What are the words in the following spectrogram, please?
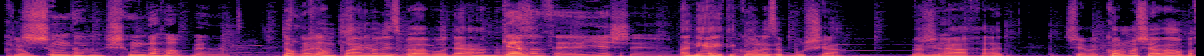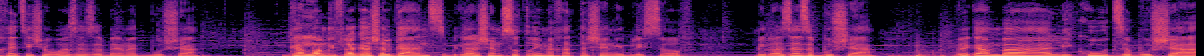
כלום. שום דבר, שום דבר באמת. טוב, סליחה, היום פריימריז. בעבודה. כן, אז אז אה, יש... אה, אני הייתי קורא לזה בושה, במילה. אחת. שכל מה שעבר בחצי שבוע הזה זה באמת בושה. גם אם- במפלגה של גנץ, בגלל שהם סותרים אחד את השני בלי סוף. בגלל זה זה בושה. וגם בליכוד זה בושה.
